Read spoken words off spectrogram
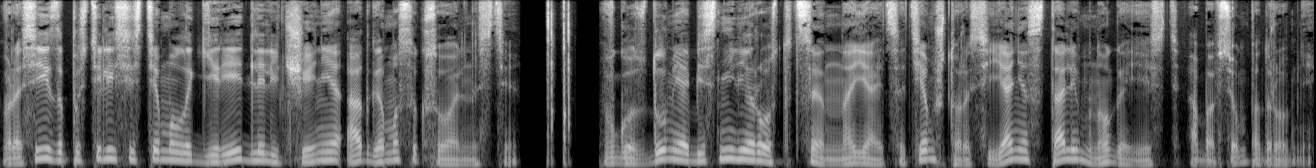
В России запустили систему лагерей для лечения от гомосексуальности. В Госдуме объяснили рост цен на яйца тем, что россияне стали много есть. Обо всем подробнее.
